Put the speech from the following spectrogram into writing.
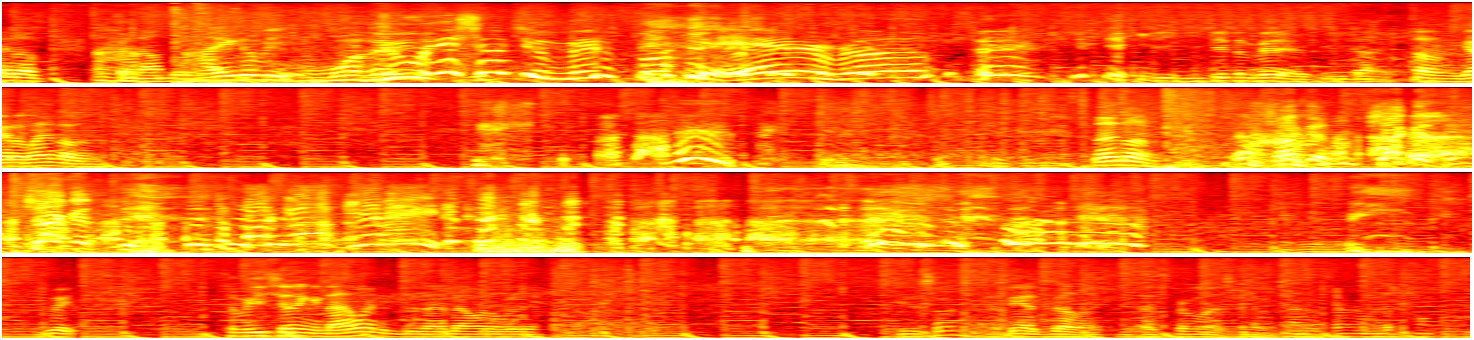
Shut uh-huh. up, Fernando. How you gonna be? Dude, he shot you mid fucking air, bro. you did the mid air, but you died. Oh, you gotta land on him. land on him. Shotgun, shotgun, shotgun! Get the fuck up, Gimme! Wait, somebody's healing in that one and do that that one over there. This one? I think that's Bella. That's from us. From us.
